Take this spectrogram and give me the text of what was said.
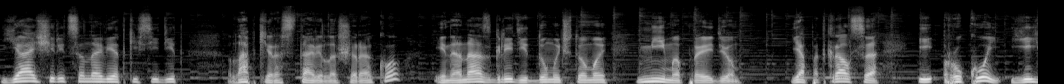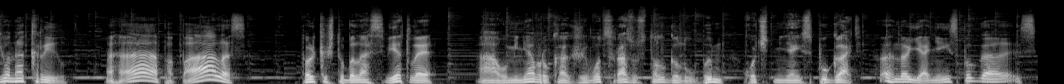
Ящерица на ветке сидит, лапки расставила широко и на нас глядит, думает, что мы мимо пройдем. Я подкрался и рукой ее накрыл. Ага, попалась. Только что была светлая, а у меня в руках живот сразу стал голубым, хочет меня испугать. Но я не испугалась.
